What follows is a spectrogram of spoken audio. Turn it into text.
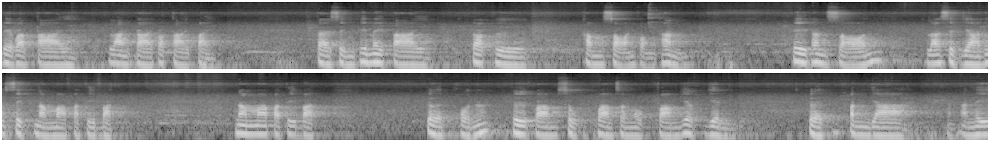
เรียกว่าตาย ร่างกายก็ตายไป แต่สิ่งที่ไม่ตายก็คือคำสอนของท่าน ที่ท่านสอนและสิทธิานุสิทธ์นำมาปฏิบัตินำมาปฏิบัติ เกิดผล คือความสุขความสงบความเยือกเย็น เกิดปัญญา อันนี้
